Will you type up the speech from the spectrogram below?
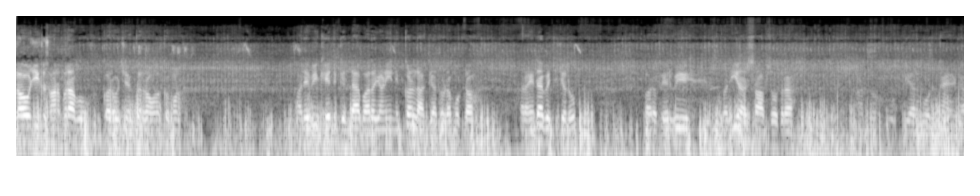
ਲਓ ਜੀ ਕਿਸਾਨ ਭਰਾਵੋ, ਕਰੋ ਚੈੱਕ ਰੌਣਕ ਹੁਣ। ਹਾਲੇ ਵੀ ਖੇਤ ਗਿੱਲਾ ਪਰ ਜਾਣੀ ਨਿਕਲਣ ਲੱਗ ਗਿਆ ਥੋੜਾ ਮੋਟਾ। ਰਹਿੰਦਾ ਵਿੱਚ ਚਲੋ, ਪਰ ਫਿਰ ਵੀ ਵਧੀਆ ਸਾਫ਼ ਸੁਥਰਾ ਏਅਰਪੋਰਟ ਘੈਂਟ ਆ।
